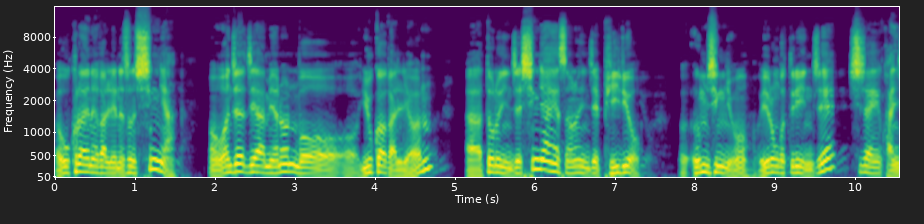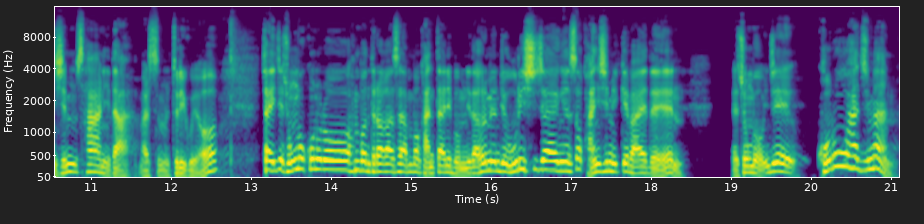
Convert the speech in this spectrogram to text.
어, 우크라이나 관련해서는 식량, 어, 원자재 하면은 뭐 어, 유가 관련 아, 또는 이제 식량에서는 이제 비료, 어, 음식료 이런 것들이 이제 시장의 관심 사안이다 말씀을 드리고요. 자 이제 종목군으로 한번 들어가서 한번 간단히 봅니다. 그러면 이제 우리 시장에서 관심 있게 봐야 된 종목 이제 고루하지만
